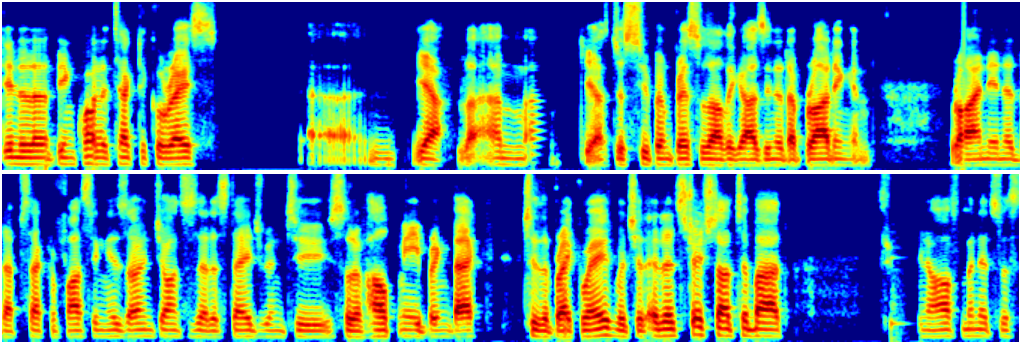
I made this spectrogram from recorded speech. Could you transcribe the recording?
it ended up being quite a tactical race. Uh, yeah, I'm yeah just super impressed with how the guys ended up riding, and Ryan ended up sacrificing his own chances at a stage when to sort of help me bring back to the breakaway, which it, it had stretched out to about three and a half minutes with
